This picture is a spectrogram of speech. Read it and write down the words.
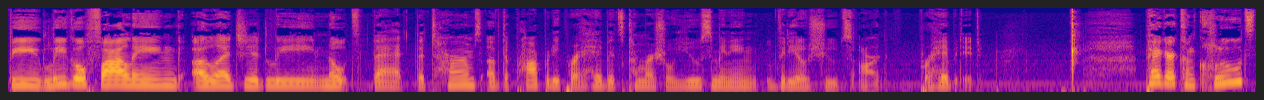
The legal filing allegedly notes that the terms of the property prohibits commercial use, meaning video shoots aren't prohibited. Peger concludes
